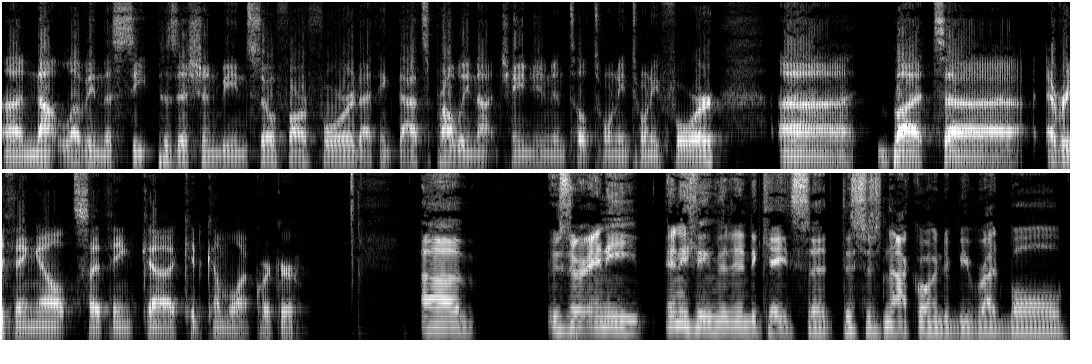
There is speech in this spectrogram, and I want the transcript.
uh, not loving the seat position being so far forward. I think that's probably not changing until 2024. Uh, but uh, everything else, I think, uh, could come a lot quicker. Uh, is there any anything that indicates that this is not going to be Red Bull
